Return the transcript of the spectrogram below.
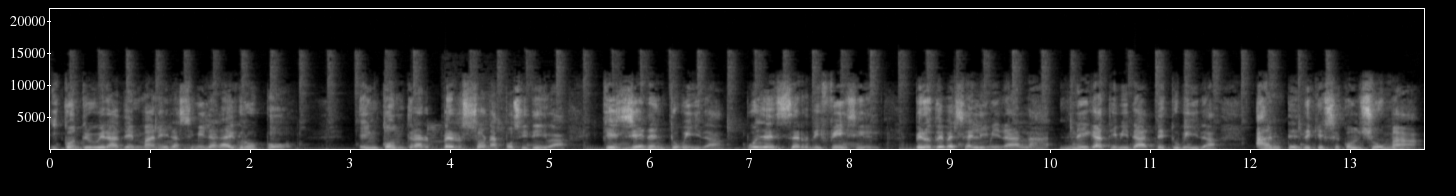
y contribuirá de manera similar al grupo. Encontrar personas positivas que llenen tu vida puede ser difícil, pero debes eliminar la negatividad de tu vida antes de que se consuma.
